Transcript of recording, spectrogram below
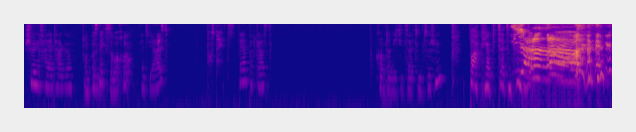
schöne Feiertage, Und bis nächste Woche. wenn es wieder heißt, Fußballz. der Podcast. Kommt da nicht die Zeit zum Zischen? Fuck, ich hab die Zeit zum Tschüss. Ja!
